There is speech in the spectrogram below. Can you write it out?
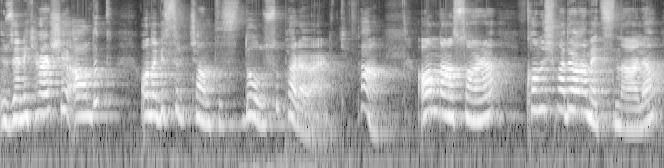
üzerindeki her şeyi aldık. Ona bir sırt çantası dolusu para verdik. Tamam. Ondan sonra konuşma devam etsin hala.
